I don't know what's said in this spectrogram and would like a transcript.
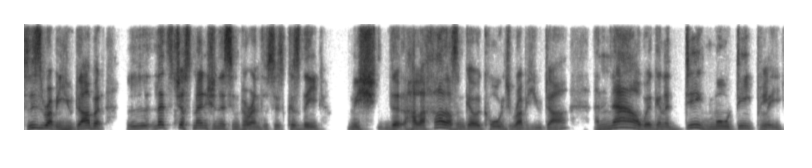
So this is Rabbi Yehuda, but let's just mention this in parentheses because the the halacha doesn't go according to Rabbi Yehuda, and now we're going to dig more deeply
